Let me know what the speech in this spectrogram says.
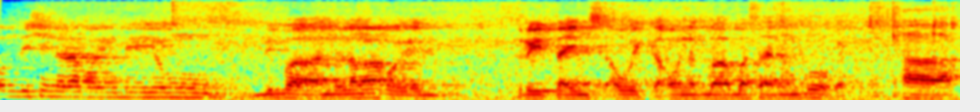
Conditioner ako hindi yung... Di ba ano lang ako eh. Three times a week ako nagbabasa ng buhok eh. Ah,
